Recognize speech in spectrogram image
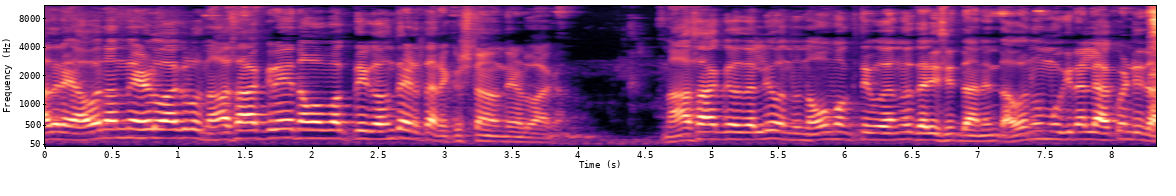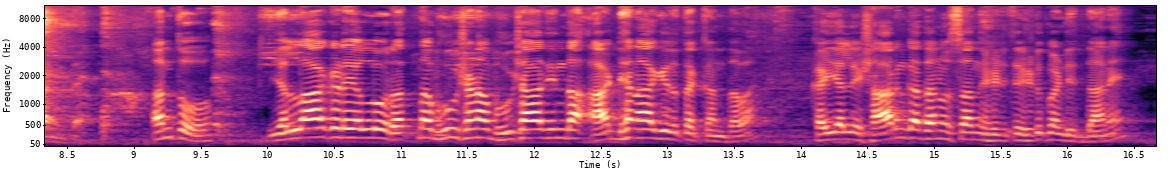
ಆದರೆ ಅವನನ್ನು ಹೇಳುವಾಗಲೂ ನಾಸಾಗ್ರೇ ನವಮಕ್ತಿಗ ಅಂತ ಹೇಳ್ತಾರೆ ಕೃಷ್ಣನನ್ನು ಹೇಳುವಾಗ. ನಾಸಾಗ್ರದಲ್ಲಿ ಒಂದು ನವಮಕ್ತಿಗಳನ್ನು ಧರಿಸಿದ್ದಾನೆ ಅಂತ, ಅವನು ಮೂಗಿನಲ್ಲಿ ಹಾಕ್ಕೊಂಡಿದ್ದಾನಂತೆ ಅಂತೂ ಎಲ್ಲ ಕಡೆಯಲ್ಲೂ ರತ್ನಭೂಷಣ ಭೂಷಾದಿಂದ ಆಢ್ಯನಾಗಿರತಕ್ಕಂಥವ, ಕೈಯಲ್ಲಿ ಶಾರ್ಂಗ ಧನುಸ್ಸನ್ನು ಹಿಡಿದು ಹಿಡ್ಕೊಂಡಿದ್ದಾನೆ.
